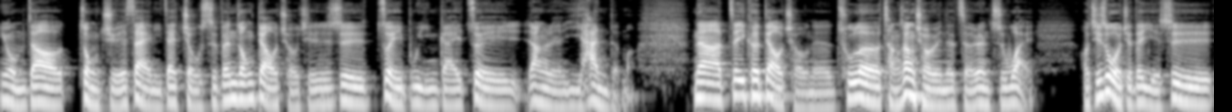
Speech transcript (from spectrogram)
因为我们知道这种决赛，你在九十分钟吊球，其实是最不应该、最让人遗憾的嘛。那这一颗吊球呢，除了场上球员的责任之外，哦，其实我觉得也是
